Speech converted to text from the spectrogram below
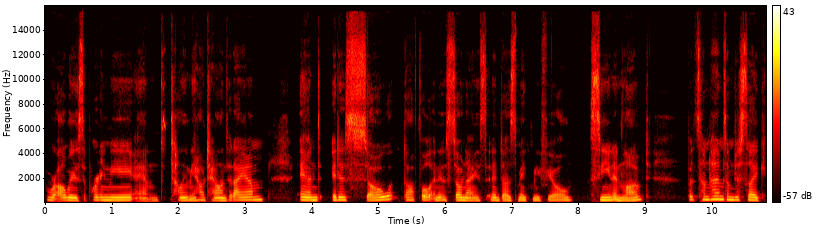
who are always supporting me and telling me how talented I am. And it is so thoughtful and it is so nice. And it does make me feel seen and loved. But sometimes I'm just like,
